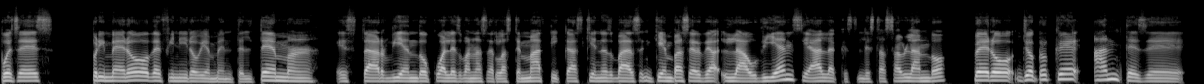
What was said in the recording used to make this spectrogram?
pues es primero definir obviamente el tema, estar viendo cuáles van a ser las temáticas, quién va, quién va a ser la audiencia a la que le estás hablando. Pero yo creo que antes de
